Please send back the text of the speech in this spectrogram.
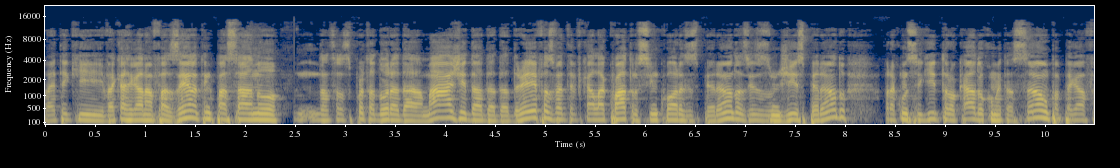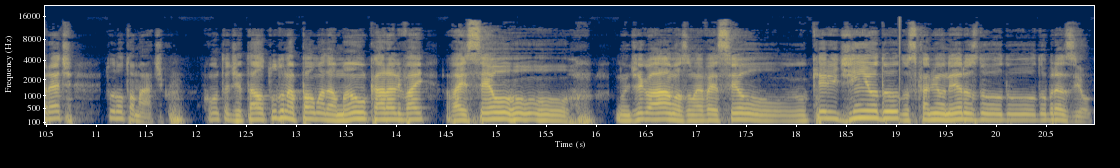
vai ter que, vai carregar na fazenda, tem que passar no, na transportadora da Mage, da, da, da Dreyfus, vai ter que ficar lá quatro, cinco horas esperando, às vezes um dia esperando, para conseguir trocar a documentação, para pegar frete tudo automático. Conta digital, tudo na palma da mão, o cara ele vai, vai ser o, o não digo a Amazon, mas vai ser o, o queridinho do, dos caminhoneiros do, do, do Brasil.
